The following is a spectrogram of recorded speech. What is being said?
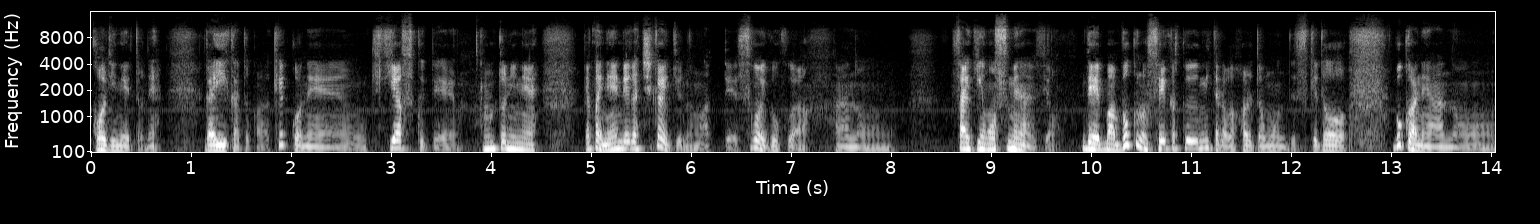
コーディネートね、がいいかとか、結構ね、聞きやすくて、本当にね、やっぱり年齢が近いっていうのもあって、すごい僕は、あの、最近おすすめなんですよ。で、まあ僕の性格見たらわかると思うんですけど、僕はね、あの、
